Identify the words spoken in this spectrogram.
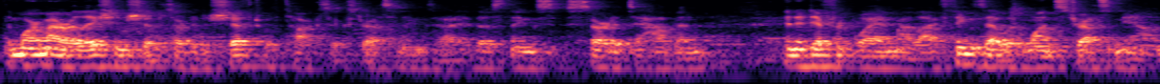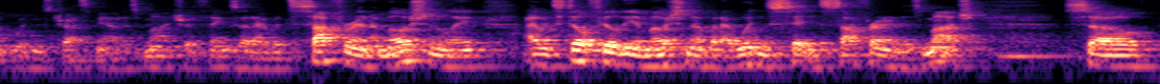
the more my relationship started to shift with toxic stress and anxiety. Those things started to happen in a different way in my life. Things that would once stress me out wouldn't stress me out as much, or things that I would suffer in emotionally, I would still feel the emotion of, but I wouldn't sit and suffer in it as much. So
